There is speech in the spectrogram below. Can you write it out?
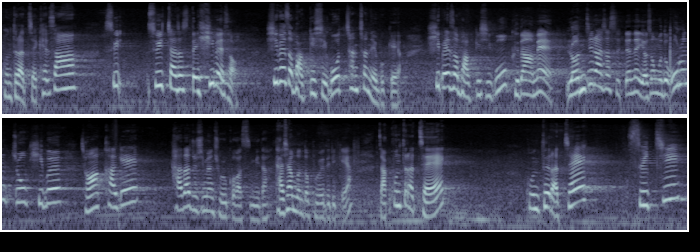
콘트라책 해서 스위, 스위치 하셨을 때 힙에서 힙에서 바뀌시고 천천히 해볼게요. 힙에서 바뀌시고 그 다음에 런지를 하셨을 때는 여성분들 오른쪽 힙을 정확하게 닫아주시면 좋을 것 같습니다. 다시 한 번 더 보여드릴게요. 자, 콘트라책 콘트라책 스위치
